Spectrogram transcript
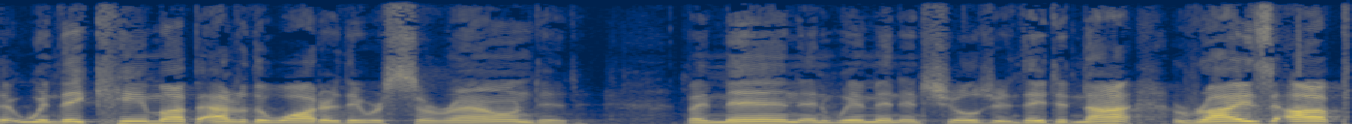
that when they came up out of the water, they were surrounded by men and women and children. They did not rise up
